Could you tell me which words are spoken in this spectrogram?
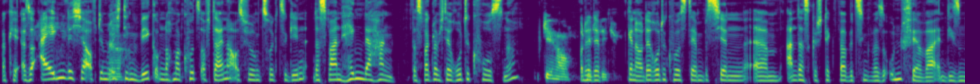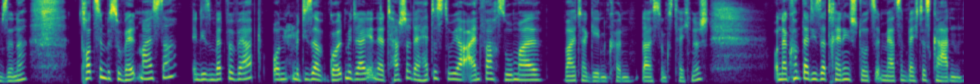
Okay, also eigentlich ja auf dem ja. richtigen Weg, um nochmal kurz auf deine Ausführung zurückzugehen. Das war ein hängender Hang. Das war, glaube ich, der rote Kurs, ne? Genau. Oder der, genau, der rote Kurs, der ein bisschen ähm, anders gesteckt war, beziehungsweise unfair war in diesem Sinne. Trotzdem bist du Weltmeister in diesem Wettbewerb und mit dieser Goldmedaille in der Tasche, da hättest du ja einfach so mal weitergehen können, leistungstechnisch. Und dann kommt da dieser Trainingssturz im März im Berchtesgaden,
